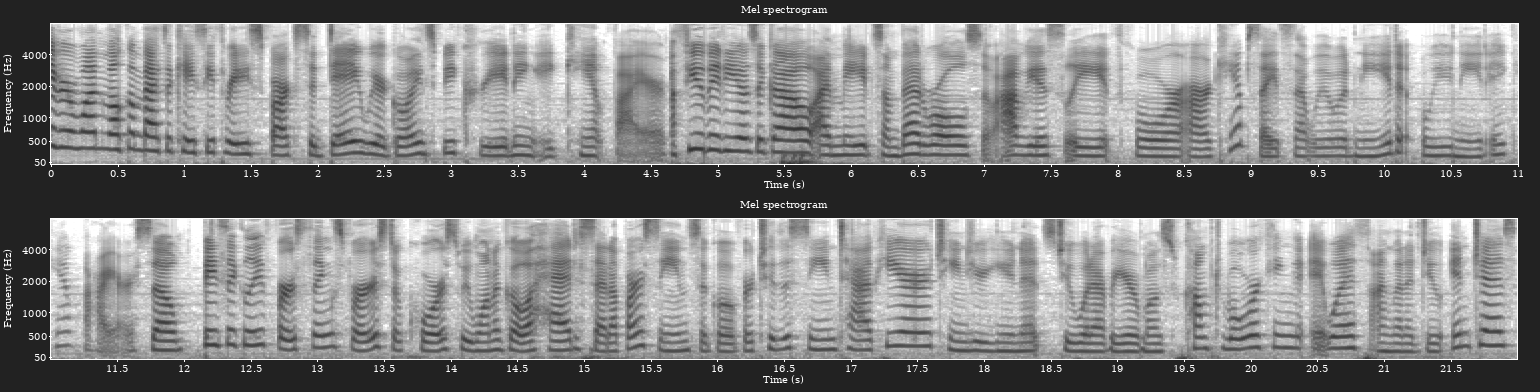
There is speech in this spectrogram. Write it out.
Hey everyone, welcome back to Kasey3D Sparks. Today we are going to be creating a campfire. A few videos ago I made some bedrolls, so obviously for our campsites that we would need, we need a campfire. So basically first things first, of course, we want to go ahead, set up our scene. So go over to the scene tab here, change your units to whatever you're most comfortable working it with. I'm going to do inches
